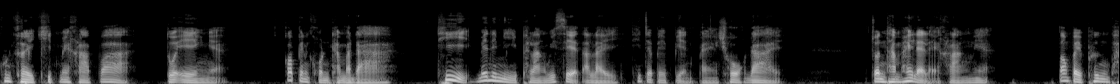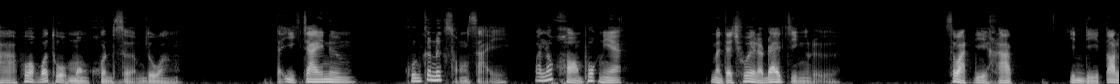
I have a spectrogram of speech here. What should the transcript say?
คุณเคยคิดไหมครับว่าตัวเองเนี่ยก็เป็นคนธรรมดาที่ไม่ได้มีพลังวิเศษอะไรที่จะไปเปลี่ยนแปลงโชคได้ จนทำให้หลาย ๆ ครั้งเนี่ยต้องไปพึ่งพาพวกวัตถุมงคลเสริมดวง แต่อีกใจหนึ่งคุณก็นึกสงสัยว่าแล้วของพวกเนี้ยมันจะช่วยเราได้จริงหรือ สวัสดีครับ ยินดีต้อน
